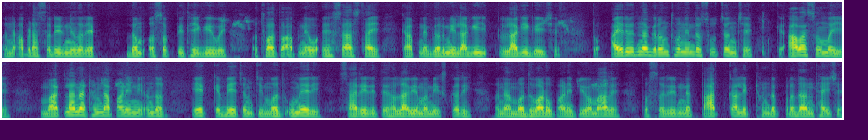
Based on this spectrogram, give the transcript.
અને આપણા શરીરની અંદર એકદમ અશક્તિ થઈ ગઈ હોય અથવા તો આપને એવો અહેસાસ થાય કે આપને ગરમી લાગી લાગી ગઈ છે, તો આયુર્વેદના ગ્રંથોની અંદર સૂચન છે કે આવા સમયે માટલાના ઠંડા પાણીની અંદર એક કે બે ચમચી મધ ઉમેરી સારી રીતે હલાવી એમાં મિક્સ કરી અને આ મધવાળું પાણી પીવામાં આવે તો શરીરને તાત્કાલિક ઠંડક પ્રદાન થાય છે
